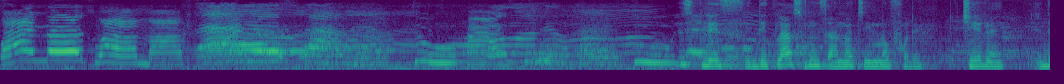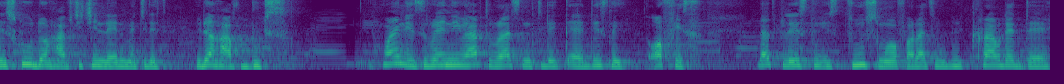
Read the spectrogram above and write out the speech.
One nose, one mouth. Two hands. Two This place, the classrooms are not enough for the children. The school don't have teaching learning materials. We don't have books. When it's raining, we have to rush into the uh, this thing, office. That place too is too small for us. We'll be crowded there.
